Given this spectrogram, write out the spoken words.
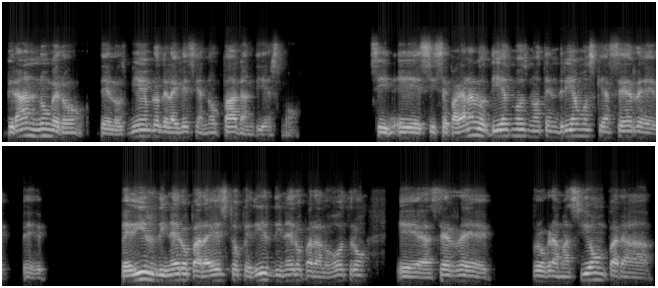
gran número de los miembros de la iglesia no pagan diezmo. Si, si se pagaran los diezmos, no tendríamos que hacer pedir dinero para esto, pedir dinero para lo otro, eh, hacer eh, programación para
